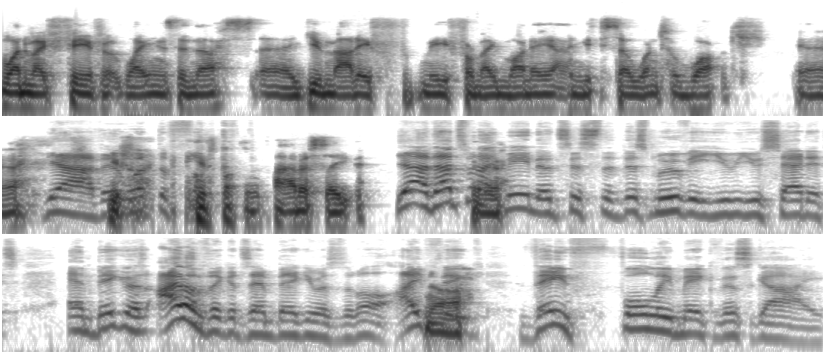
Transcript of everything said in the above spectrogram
one of my favorite lines in this. Uh, you marry f- me for my money, and you still want to work. Yeah, Yeah, you they, what the fuck? you fucking parasite. Yeah, that's what Yeah. I mean. It's just that this movie, you you said it's ambiguous. I don't think it's ambiguous at all. I No. think they fully make this guy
